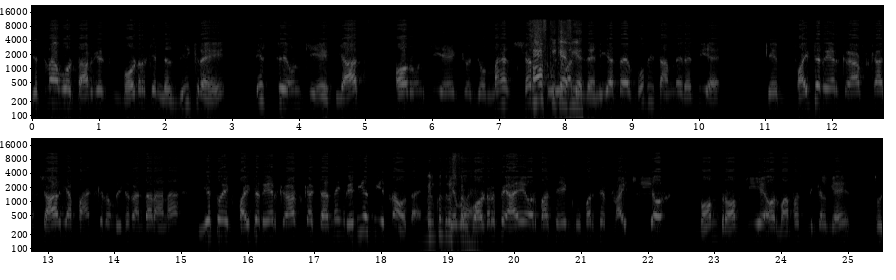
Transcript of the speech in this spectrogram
جتنا وہ ٹارگٹ بارڈر کے نزدیک رہے اس سے ان کی احتیاط اور ان کی ایک جو محض شرط ذہنیت ہے وہ بھی سامنے رہتی ہے کہ فائٹر ایئر کرافٹ کا چار یا پانچ کلومیٹر اندر آنا یہ تو ایک فائٹر ایئر کرافٹ کا ٹرننگ ریڈیس ہی اتنا ہوتا ہے بالکل وہ بارڈر پہ آئے اور بس ایک اوپر سے فلائٹ لی اور بوم ڈراپ کیے اور واپس نکل گئے۔ تو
